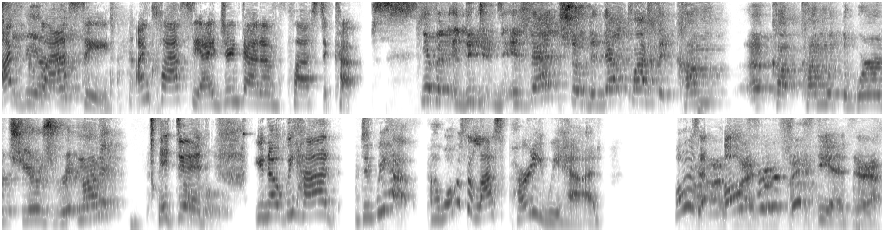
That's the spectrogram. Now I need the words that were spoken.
I'm beer. classy. I'm classy. I drink out of plastic cups. Yeah, but did you? Is that so? Did that plastic come uh, cup come with the word cheers written on it? It did. Oh, cool. You know, we had. Did we have? uh, What was the last party we had? What was it? Uh, oh, for your fiftieth. Yeah.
